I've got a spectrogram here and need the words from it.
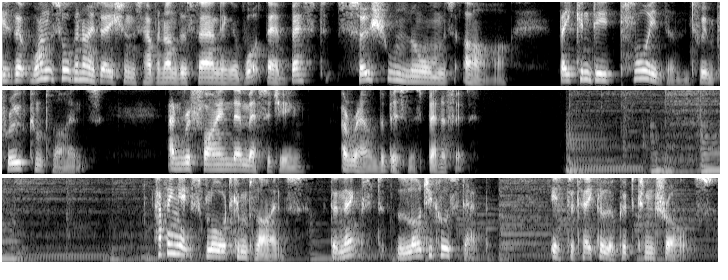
is that once organisations have an understanding of what their best social norms are, they can deploy them to improve compliance and refine their messaging around the business benefit. Having explored compliance, the next logical step is to take a look at controls.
